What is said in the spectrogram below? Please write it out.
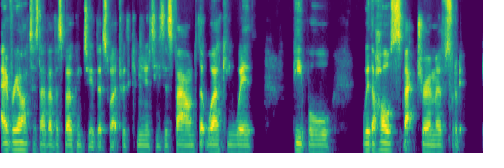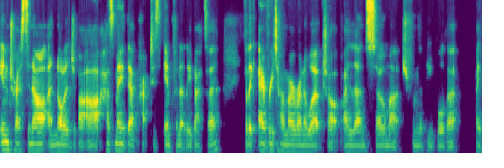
every artist i've ever spoken to that's worked with communities has found that working with people with a whole spectrum of sort of interest in art and knowledge about art has made their practice infinitely better. For like every time i run a workshop i learn so much from the people that i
